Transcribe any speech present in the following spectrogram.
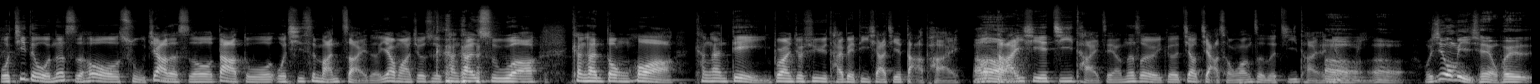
我记得我那时候暑假的时候，大多我其实蛮宅的，要么就是看看书啊，看看动画，看看电影，不然就去台北地下街打牌，然后打一些机台。这样那时候有一个叫甲虫王者的机台很有名。嗯，我记得我们以前也会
